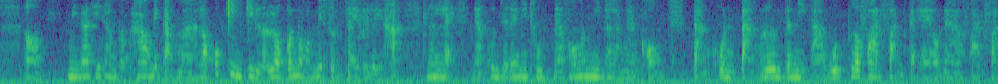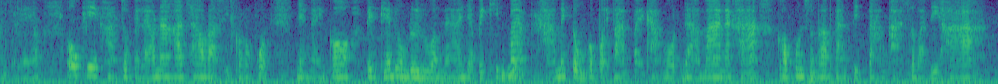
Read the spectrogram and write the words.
มีหน้าที่ทำกับข้าวไม่กลับมา เราก็กินกินแล้วเราก็นอนไม่สนใจไปเลยค่ะ นั่นแหละนะคุณจะได้ไม่ทุกข์นะ เพราะมันมีพลังงานของต่างคนต่างเริ่มจะมีอาวุธเพื่อฟาดฟันกันแล้วนะคะฟาดฟันกันแล้ว โอเคค่ะ จบไปแล้วนะคะ ชาวราศีกรกฎยังไงก็เป็นแค่ดวงโดยรวมนะคะอย่าไปคิดมากนะคะไม่ตรงก็ปล่อยผ่านไปค่ะงดดราม่านะคะ ขอบคุณสำหรับการติดตามค่ะ สวัสดีค่ะ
